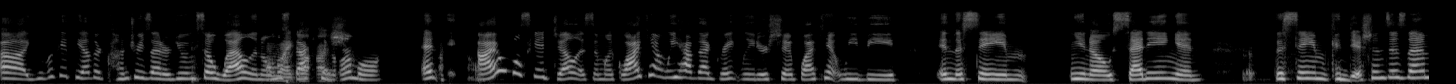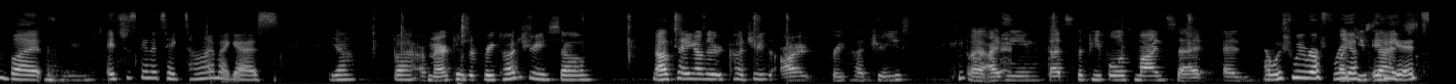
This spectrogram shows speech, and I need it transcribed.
uh, you look at the other countries that are doing so well and oh almost oh back gosh. to normal, and I almost get jealous. I'm like, why can't we have that great leadership? Why can't we be in the same, you know, setting and the same conditions as them? But mm-hmm. it's just gonna take time, I guess. Yeah, but America's a free country, so not saying other countries aren't free countries. But I mean, that's the people's mindset, and I wish we were free like of you said, idiots.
